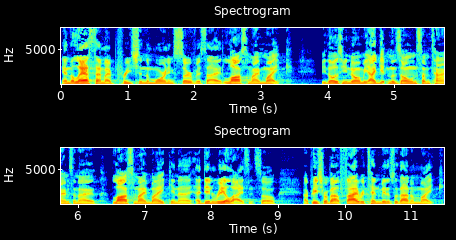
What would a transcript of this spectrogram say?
And the last time I preached in the morning service, I lost my mic. For those who know me, I get in the zone sometimes and I lost my mic and I, I didn't realize it. So I preached for about five or 10 minutes without a mic.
